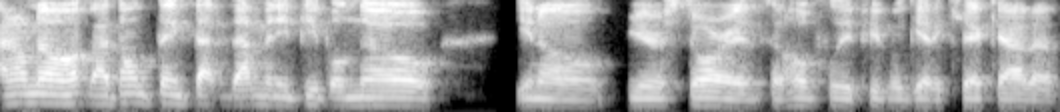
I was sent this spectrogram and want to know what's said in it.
I don't know. I don't think that that many people know you know your story, and so hopefully people get a kick out of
